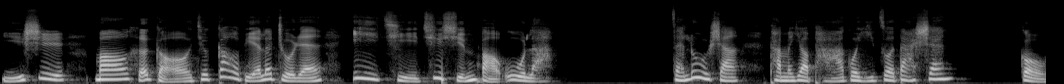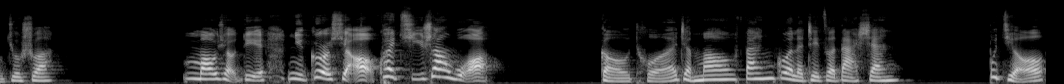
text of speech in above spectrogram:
于是，猫和狗就告别了主人，一起去寻宝物了。在路上，他们要爬过一座大山，狗就说：“猫小弟，你个儿小，快骑上我。”狗驮着猫翻过了这座大山，不久，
